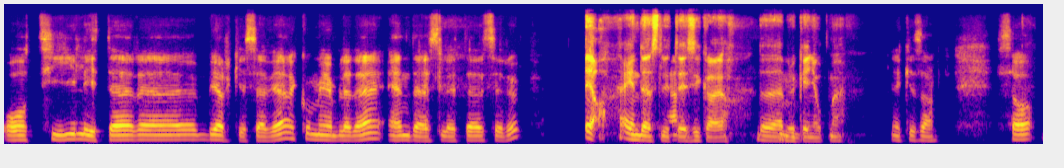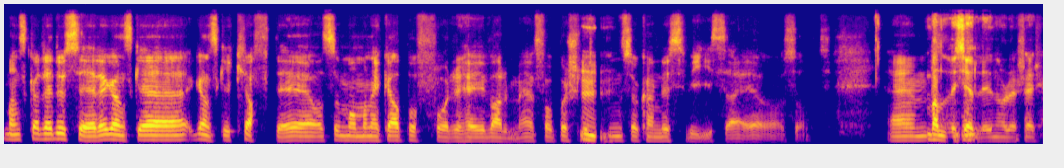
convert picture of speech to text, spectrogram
Eh, og ti liter uh, bjørkesevje, hvor mye ble det? Én desiliter sirup? Ja, én desiliter ca. Ja. Det er det jeg bruker ende opp med. Ikke sant. Så man skal redusere ganske, ganske kraftig, og så må man ikke ha på for høy varme, for på slutten mm. så kan det svi seg og sånt. Um, Veldig kjedelig når det skjer.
